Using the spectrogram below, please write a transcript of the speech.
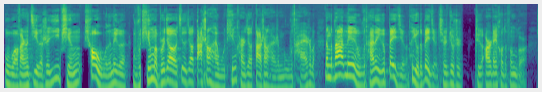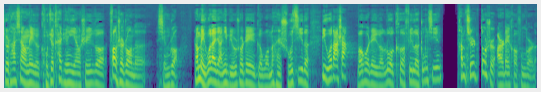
我反正记得是依萍跳舞的那个舞厅嘛，不是叫记得叫大上海舞厅，还是叫大上海什么舞台是吧？那么它那个舞台的一个背景，它有的背景其实就是。这个 Art Deco 的风格，就是它像那个孔雀开屏一样，是一个放射状的形状。然后美国来讲，你比如说这个我们很熟悉的帝国大厦，包括这个洛克菲勒中心，他们其实都是 Art Deco 风格的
